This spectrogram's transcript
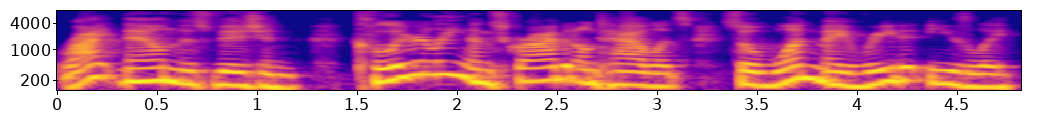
Write down this vision, clearly inscribe it on tablets, so one may read it easily.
